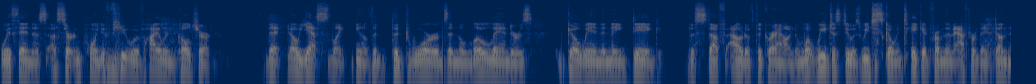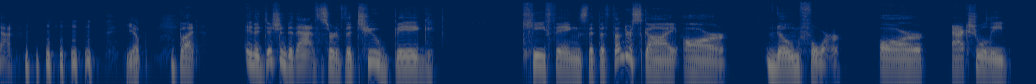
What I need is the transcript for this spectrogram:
within a certain point of view of Highland culture. That, oh yes, like, you know, the, the dwarves and the lowlanders go in and they dig the stuff out of the ground. And what we just do is we just go and take it from them after they've done that. Yep. But in addition to that, sort of the two big key things that the Thunder Sky are known for are actually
